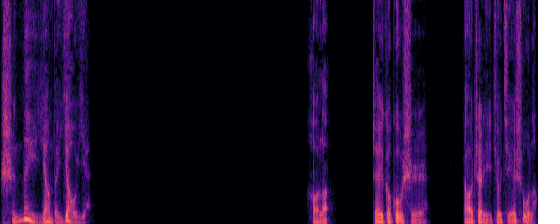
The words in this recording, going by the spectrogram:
是那样的耀眼。好了，这个故事到这里就结束了。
